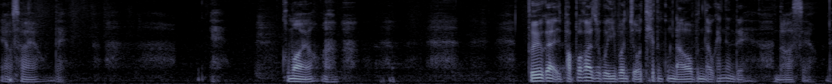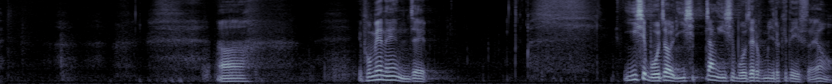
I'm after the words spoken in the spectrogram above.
네, 어서 와요. 네. 네. 고마워요. 도유가 바빠가지고 이번 주 어떻게든 꼭 나와본다고 했는데 나왔어요. 네. 아, 보면은 이제 25절, 20장 25절에 보면 이렇게 돼 있어요.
